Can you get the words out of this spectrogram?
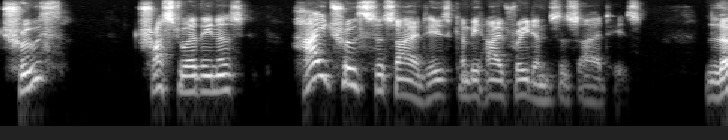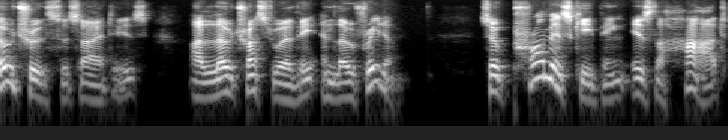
truth, trustworthiness, high truth societies can be high freedom societies. Low truth societies are low trustworthy and low freedom. So promise keeping is the heart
